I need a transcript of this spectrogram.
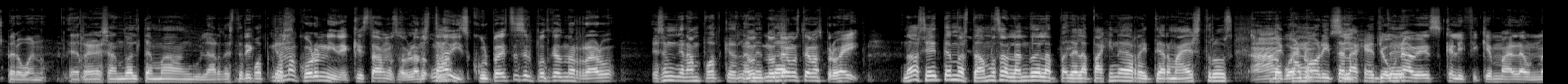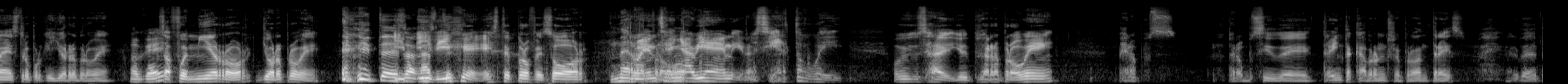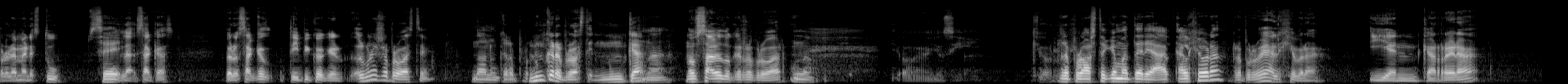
Pero bueno, eh, regresando al tema angular de este De- podcast. no me acuerdo ni de qué estábamos hablando. Está- Una disculpa, este es el podcast más raro. Es un gran podcast, la No, neta. no tenemos temas, pero hey, No, sí hay temas. Estábamos hablando de la, de la página de Reitear Maestros. Ah, de bueno, cómo ahorita sí, la gente. Yo una vez califiqué mal a un maestro porque yo reprobé. Ok. O sea, fue mi error, yo reprobé. y te Y, y dije, este profesor Me no reprobó. enseña bien. Y no es cierto, güey. O sea, yo pues, reprobé, pero pues, pero pues si de 30 cabrones reproban 3, el, el problema eres tú. Sí. La sacas, pero sacas típico de que... ¿Alguna vez reprobaste? No, nunca reprobé. ¿Nunca reprobaste? ¿Nunca? No. ¿No sabes lo que es reprobar? No. Yo, yo sí. Qué horror. ¿Reprobaste qué materia? ¿Al- ¿Álgebra? Reprobé álgebra y en carrera,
